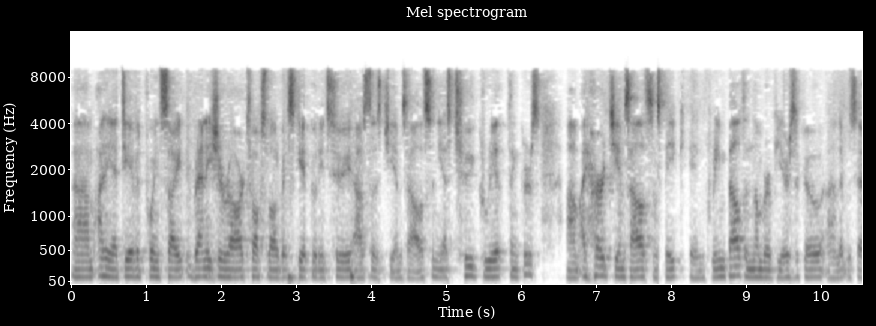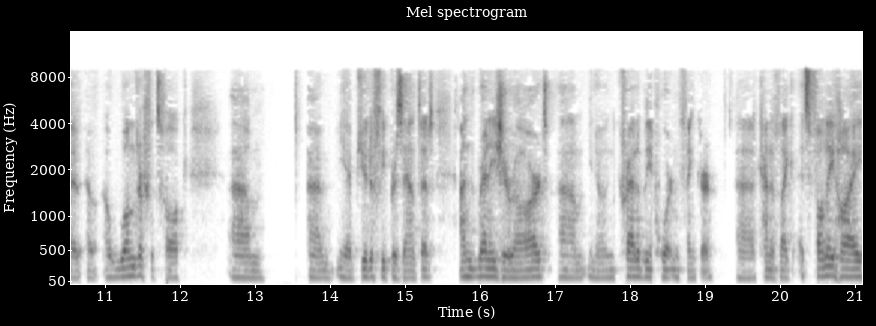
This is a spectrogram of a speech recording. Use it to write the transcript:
Um, and yeah, David points out René Girard talks a lot about scapegoating too, as does James Alison. Yes, two great thinkers. Um, I heard James Alison speak in Greenbelt a number of years ago, and it was a, a, a wonderful talk. Um, um, yeah, beautifully presented. And René Girard, um, you know, incredibly important thinker. Uh, kind of like it's funny how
